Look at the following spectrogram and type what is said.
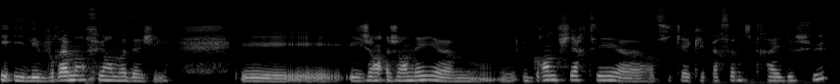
et il est vraiment fait en mode agile. Et, j'en ai une grande fierté ainsi qu'avec les personnes qui travaillent dessus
